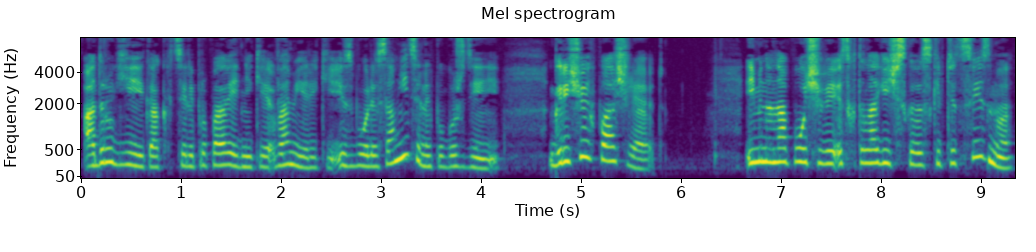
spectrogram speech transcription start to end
а другие, как телепроповедники в Америке из более сомнительных побуждений, горячо их поощряют. Именно на почве эсхатологического скептицизма,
